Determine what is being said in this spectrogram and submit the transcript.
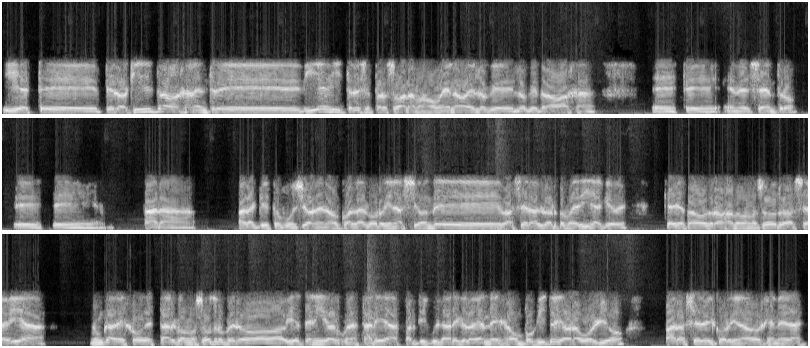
Y este, pero aquí trabajan entre 10 y 13 personas más o menos, es lo que, lo que trabajan este, en el centro este, para, para que esto funcione, ¿no? Con la coordinación de, va a ser Alberto Medina, que, que había estado trabajando con nosotros, se había, nunca dejó de estar con nosotros, pero había tenido algunas tareas particulares que lo habían dejado un poquito y ahora volvió para ser el coordinador general.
